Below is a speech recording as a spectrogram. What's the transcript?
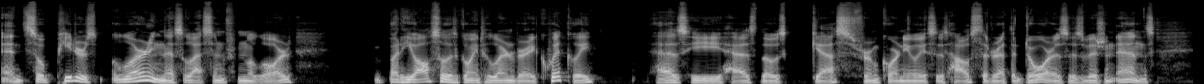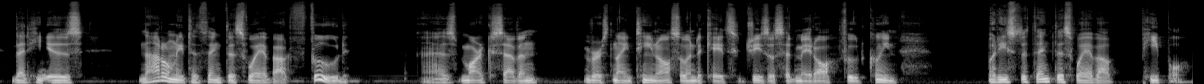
And so Peter's learning this lesson from the Lord, but he also is going to learn very quickly as he has those guests from Cornelius's house that are at the door as his vision ends, that he is not only to think this way about food, as Mark 7, verse 19 also indicates Jesus had made all food clean, but he's to think this way about people,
